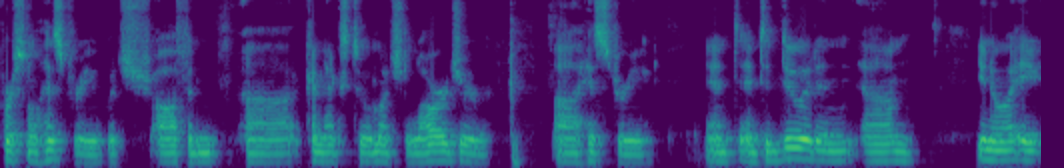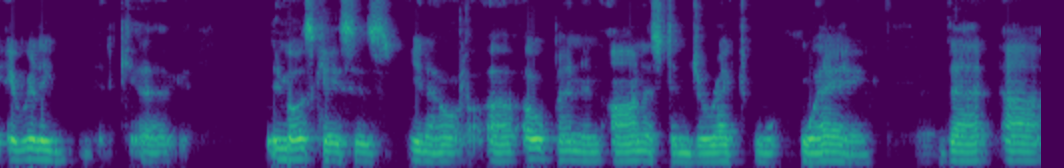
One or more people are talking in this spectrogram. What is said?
personal history, which often uh, connects to a much larger uh, history. And, and to do it in, um, you know, a, a really uh, in most cases, you know, uh, open and honest and direct way that uh,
